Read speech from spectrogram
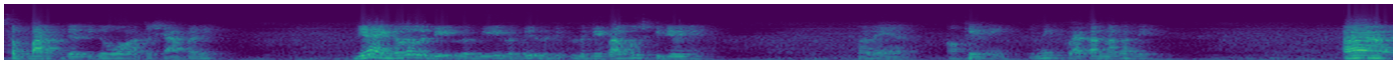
sebar 33 gua nggak tahu siapa nih. Dia angle lebih lebih lebih lebih lebih bagus videonya. Mana ya? Oke nih, ini kelihatan banget nih. Ah,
